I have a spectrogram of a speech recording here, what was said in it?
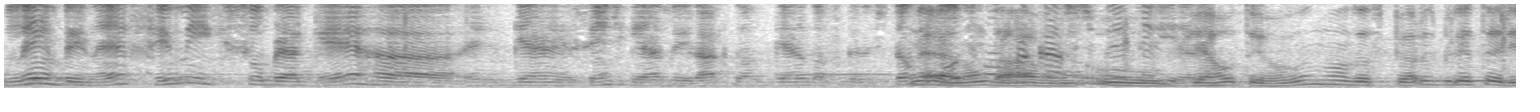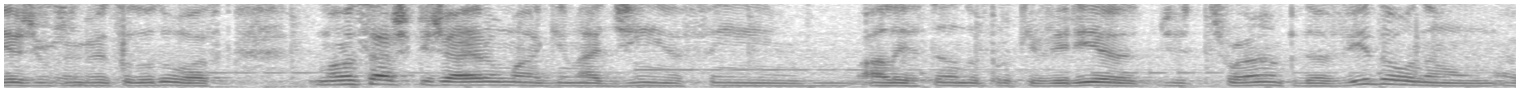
lembre, né? Filme sobre a guerra, guerra recente, guerra do Iraque, da guerra do Afeganistão, É, todos não foram dava. fracassos de O bilheteria. Guerra ao Terror, uma das piores bilheterias de um Sim. filme vencedor do Oscar. Mas você acha que já era uma guinadinha, assim, alertando para o que viria de Trump da vida ou não?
